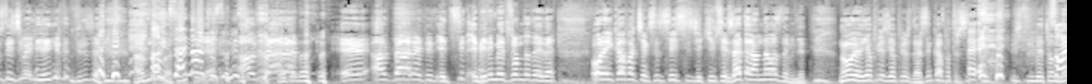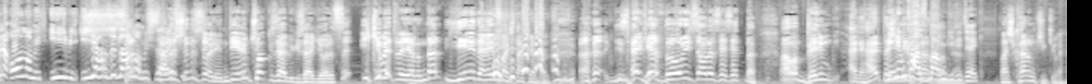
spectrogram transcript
bu seçime niye girdim Firuze? Anladın mı? Sen de haklısın. Halk da arar. E, halk da arar et- etsin. E, benim metromda da eder. Orayı kapatacaksın sessizce kimse. Zaten anlamaz da millet. Ne oluyor yapıyoruz yapıyoruz dersin kapatırsın. Üstünü betonla. Sonra olmamış iyi bir iyi hazırlanmamışlar. Sana şunu söyleyeyim. Diyelim çok güzel bir güzergah orası. 2 metre yanından yeniden en baştan kazar. güzergah doğruysa ona ses etmem. Ama benim hani her taşı Benim kazmam girecek. Başkanım çünkü ben.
